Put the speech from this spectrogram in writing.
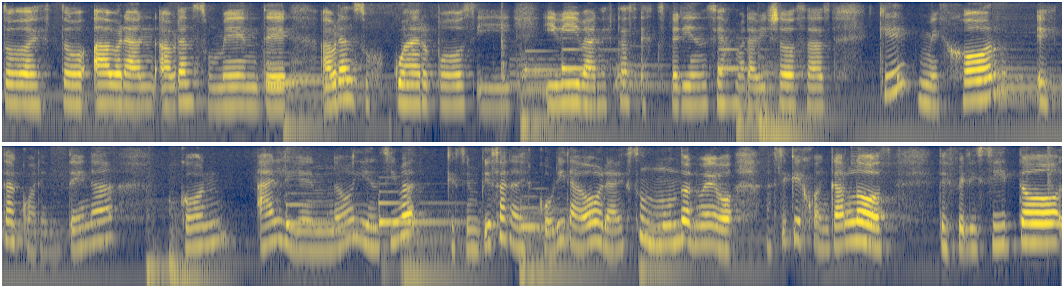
todo esto, abran, abran su mente, abran sus cuerpos y, vivan estas experiencias maravillosas. Qué mejor esta cuarentena con alguien, ¿no? Y encima que se empiezan a descubrir ahora, es un mundo nuevo. Así que Juan Carlos, te felicito,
